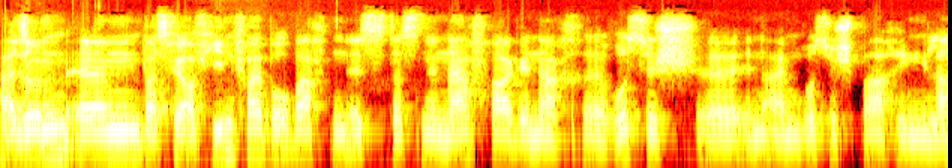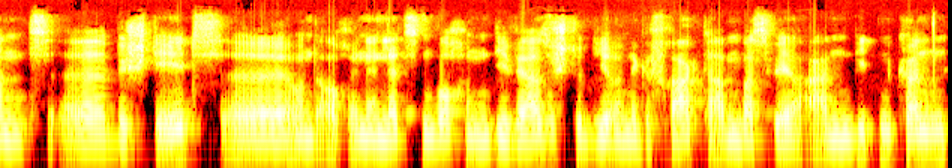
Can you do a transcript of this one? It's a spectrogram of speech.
Also ähm, was wir auf jeden Fall beobachten, ist, dass eine Nachfrage nach äh, Russisch äh, in einem russischsprachigen Land äh, besteht äh, und auch in den letzten Wochen diverse Studierende gefragt haben, was wir anbieten können.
